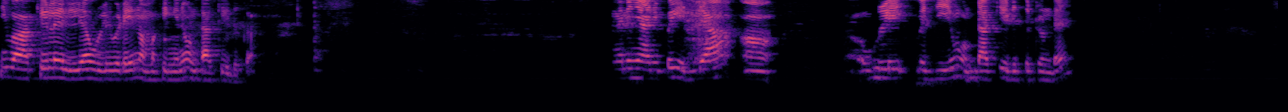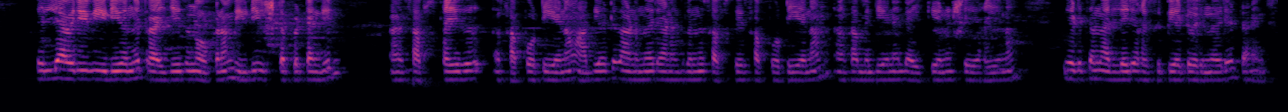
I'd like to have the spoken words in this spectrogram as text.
ഈ ബാക്കിയുള്ള എല്ലാ ഉള്ളിവിടെയും നമുക്കിങ്ങനെ ഉണ്ടാക്കിയെടുക്കാം. അങ്ങനെ ഞാനിപ്പോൾ എല്ലാ ഉള്ളി ബജിയും ഉണ്ടാക്കി എടുത്തിട്ടുണ്ട്. എല്ലാവരും ഈ വീഡിയോ ഒന്ന് ട്രൈ ചെയ്ത് നോക്കണം. വീഡിയോ ഇഷ്ടപ്പെട്ടെങ്കിൽ സബ്സ്ക്രൈബ് സപ്പോർട്ട് ചെയ്യണം. ആദ്യമായിട്ട് കാണുന്നവരാണെങ്കിൽ ഒന്ന് സബ്സ്ക്രൈബ് സപ്പോർട്ട് ചെയ്യണം. കമന്റ് ചെയ്യണം ലൈക്ക് ചെയ്യണം ഷെയർ ചെയ്യണം. ഈ അടുത്ത നല്ലൊരു റെസിപ്പി ആയിട്ട് വരുന്നവരെ താങ്ക്സ്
